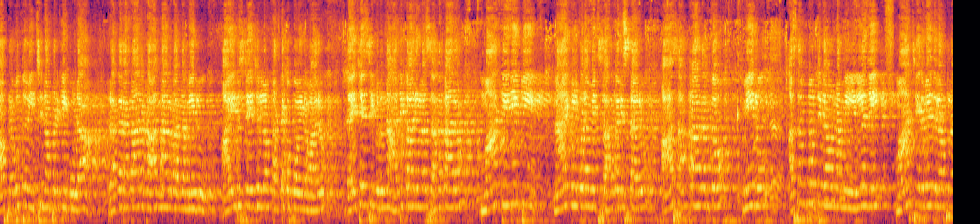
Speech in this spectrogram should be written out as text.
ఆ ప్రభుత్వం ఇచ్చినప్పటికీ కూడా రకరకాల కారణాల వల్ల మీరు ఐదు స్టేజుల్లో కట్టకపోయిన వారు దయచేసి ఇక్కడున్న అధికారుల సహకారం మా టీడీపీ నాయకులు కూడా మీకు సహకరిస్తారు. ఆ సహకారంతో మీరు అసంపూర్తిగా ఉన్న మీ ఇళ్ళని మార్చి ఇరవై లోపల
